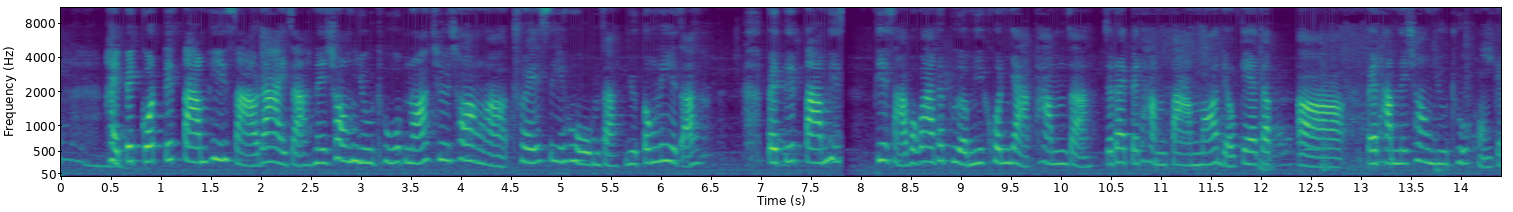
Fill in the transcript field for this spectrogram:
ำให้ไปกดติดตามพี่สาวได้จ้ะในช่อง YouTube เนาะชื่อช่องอะ Tracy Home จ้ะอยู่ตรงนี้จ้ะไปติดตามพี่ พี่สาวบอกว่าถ้าเผื่อมีคนอยากทำจ้ะจะได้ไปทำตามเนาะเดี๋ยวแกจะไปทำในช่อง YouTube ของแก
